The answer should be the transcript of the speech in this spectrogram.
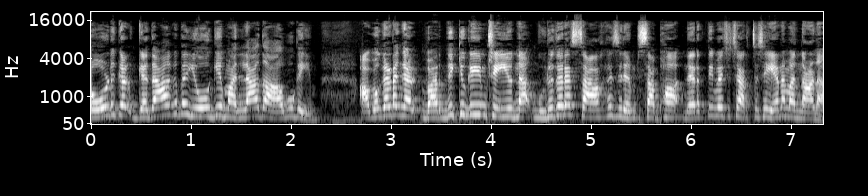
റോഡുകൾ ഗതാഗത യോഗ്യമല്ലാതാവുകയും അപകടങ്ങൾ വർദ്ധിക്കുകയും ചെയ്യുന്ന ഗുരുതര സാഹചര്യം സഭ നിർത്തിവെച്ച് ചർച്ച ചെയ്യണമെന്നാണ്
